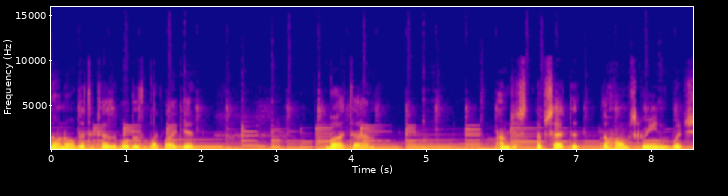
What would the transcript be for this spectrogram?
Don't know if that's accessible. Doesn't look like it. But um, I'm just upset that the home screen, which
